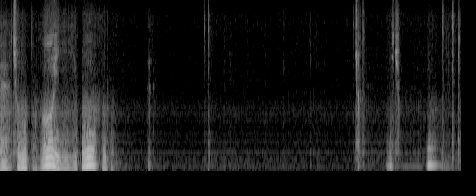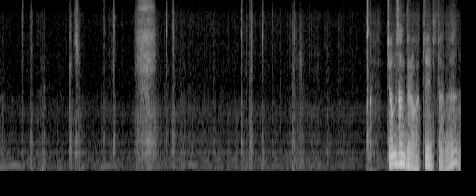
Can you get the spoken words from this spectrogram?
예, 종목번호 2900이 종목은 일단 이렇게 좀 점상 들어갔죠 일단은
